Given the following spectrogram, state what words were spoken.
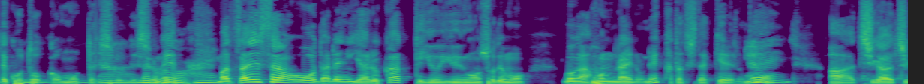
てことか思ったりするんですよね。はい。まあ、財産を誰にやるかっていう遺言書でも、まあ、本来のね、形だけれども、はいああ、違う違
